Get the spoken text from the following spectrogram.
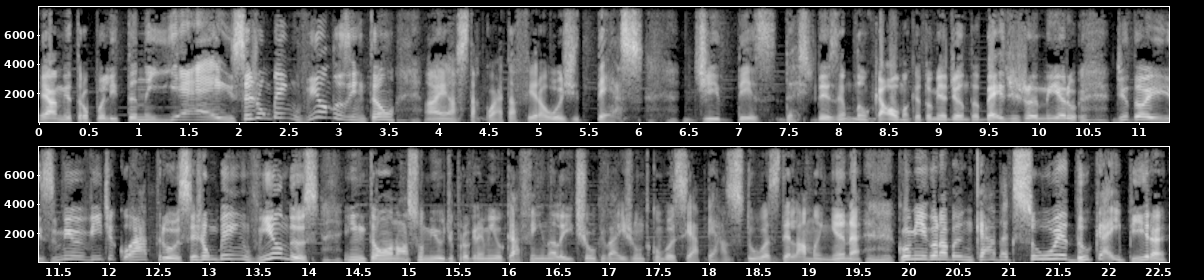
É a Metropolitana Yes. Sejam bem-vindos então a esta quarta-feira, hoje 10 de, dez... 10 de dezembro. Não, calma, que eu tô me adiantando. 10 de janeiro de 2024. Sejam bem-vindos, então, ao nosso humilde programinho Cafeína Leite Show, que vai junto com você até as duas da manhã. Comigo na bancada, que sou o Edu Caipira,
